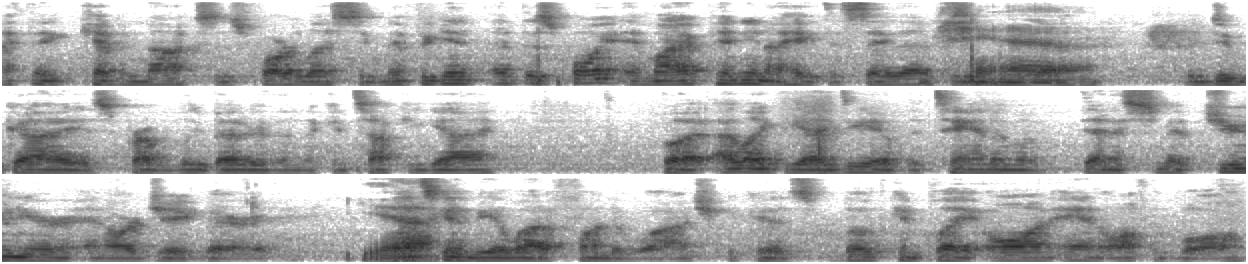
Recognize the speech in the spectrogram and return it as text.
I think Kevin Knox is far less significant at this point, in my opinion. I hate to say that. The- Yeah. The Duke guy is probably better than the Kentucky guy. But I like the idea of the tandem of Dennis Smith Jr. and R.J. Barrett. Yeah. That's going to be a lot of fun to watch because both can play on and off the ball.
